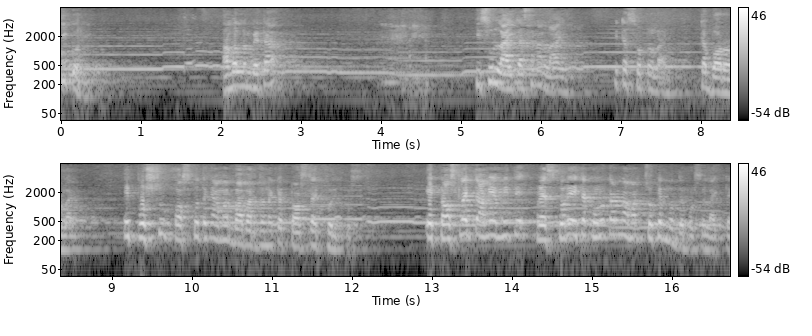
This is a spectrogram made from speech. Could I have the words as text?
কি করে আমি বললাম বেটা কিছু লাইট আছে না লাইট এটা ছোট লাইট এটা বড় লাইট এই পশু কষ্ট থেকে আমার বাবার জন্য একটা টর্চ লাইট খরিদ করছে। এই টর্চ লাইটটা আমি এমনিতে প্রেস করে এটা কোনো কারণে আমার চোখের মধ্যে পড়ছে লাইটটা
